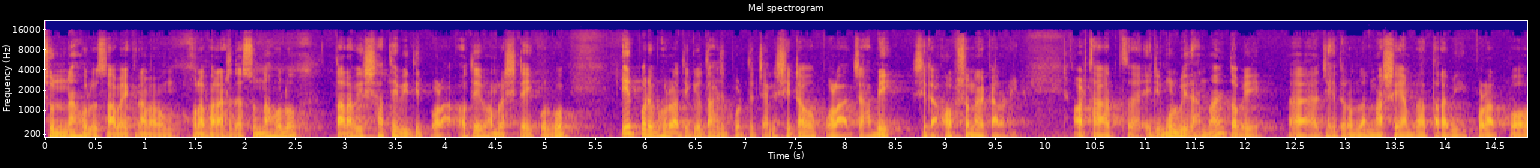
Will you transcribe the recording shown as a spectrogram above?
সুন্না হলো সাবা একরাম এবং খোলাফার আশদা সুন্না হলো, তারাবির সাথে বিতির পড়া, অতএব আমরা সেটাই করব। এরপরে ভোর রাতে কেউ তাহাজ পড়তে চাইলে সেটাও পড়া যাবে, সেটা অপশনের কারণে। অর্থাৎ এটি মূল বিধান নয়, তবে যেহেতু রমজান মাসে আমরা তারাবি পড়ার পর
